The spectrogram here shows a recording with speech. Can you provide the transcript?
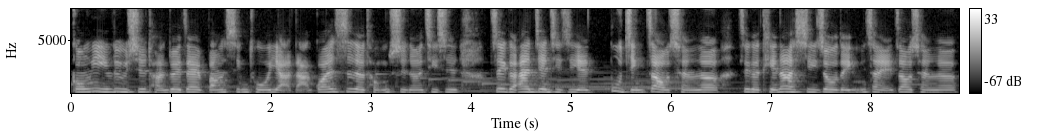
公益律师团队在帮辛托亚打官司的同时呢，其实这个案件其实也不仅造成了这个田纳西州的影响，也造成了。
